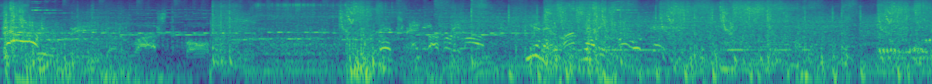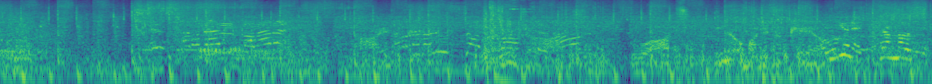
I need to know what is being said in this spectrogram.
Will be your last fall. Let's keep in. Unit ready. What? Nobody to kill? Unit promoted.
